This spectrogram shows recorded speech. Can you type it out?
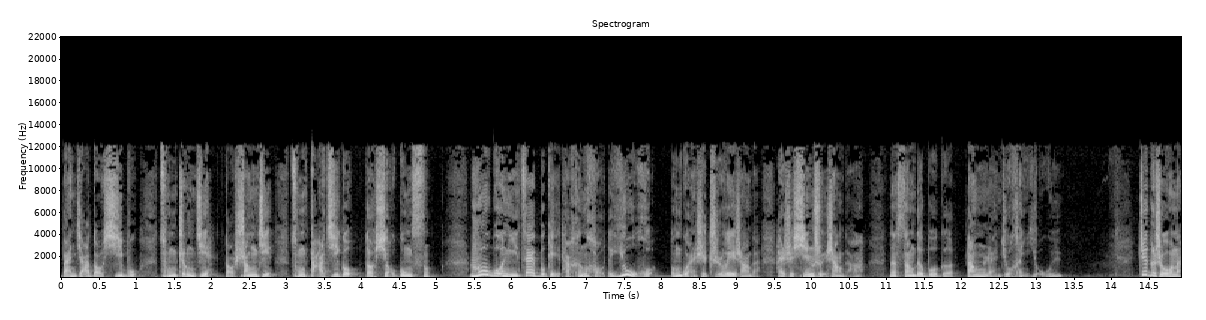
搬家到西部，从政界到商界，从大机构到小公司。如果你再不给他很好的诱惑，甭管是职位上的还是薪水上的啊，那桑德伯格当然就很犹豫。这个时候呢，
